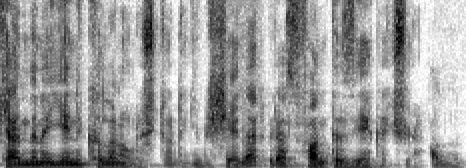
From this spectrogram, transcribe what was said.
kendine yeni klan oluşturdu gibi şeyler biraz fanteziye kaçıyor. Anladım.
